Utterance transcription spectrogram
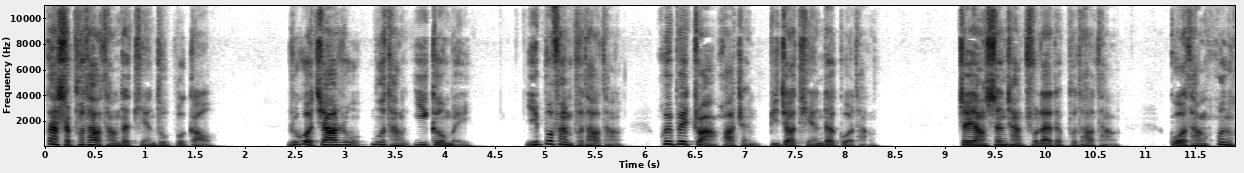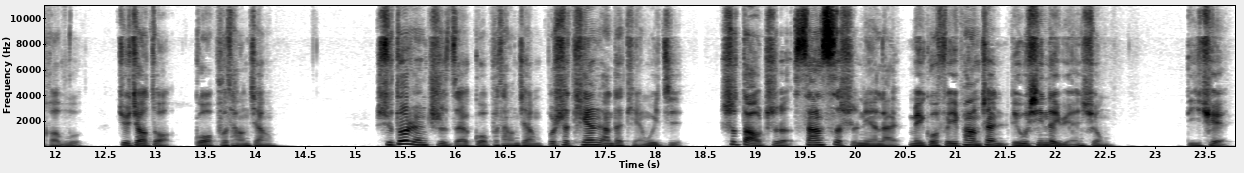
但是葡萄糖的甜度不高。如果加入木糖异构酶，一部分葡萄糖会被转化成比较甜的果糖，这样生产出来的葡萄糖果糖混合物就叫做果葡糖浆。许多人指责果葡糖浆不是天然的甜味剂，是导致三四十年来美国肥胖症流行的元凶。的确，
